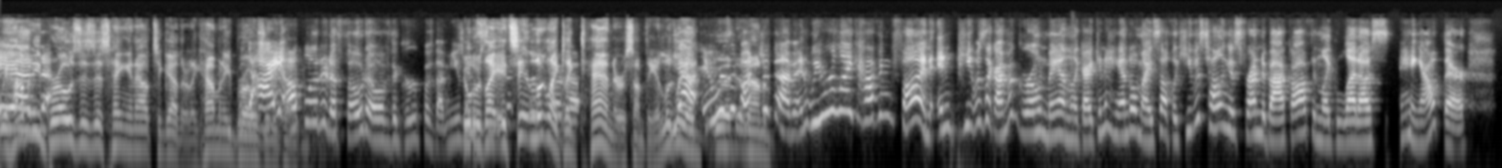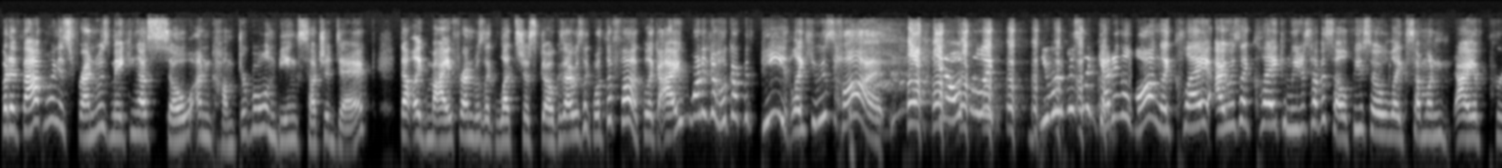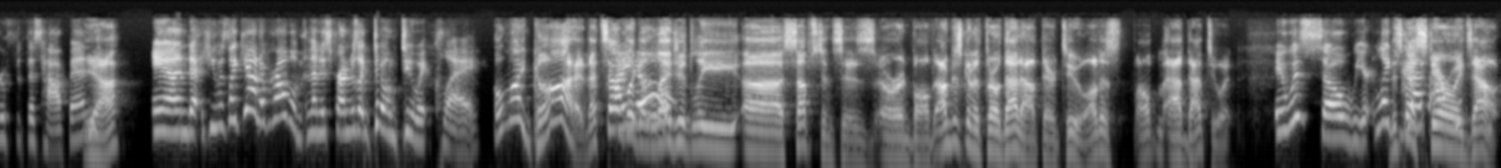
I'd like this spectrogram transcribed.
Wait, how many bros is this hanging out together? Like how many bros? I uploaded a photo of the group of them. You So it was like it looked like photo. like ten or something. It looked yeah, like a it was a bunch amount of them, and we were like having fun. And Pete was like, "I'm a grown man, like I can handle myself." Like he was telling his friend to back off and like let us hang out there. But at that point, his friend was making us so uncomfortable and being such a dick that like my friend was like, "Let's just go," because I was like, "What the fuck?" Like I wanted to hook up with Pete, like he was hot. and also like you were just like getting along. Like Clay, I was like, "Clay, can we just have a selfie?" So like someone, I have proof that this happened. Yeah. And he was like, "Yeah, no problem." And then his friend was like, "Don't do it, Clay." Oh my god, that sounds I like know. allegedly uh substances are involved. I'm just gonna throw that out there too. I'll just I'll add that to it. It was so weird. Like This guy's yes, steroids out.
